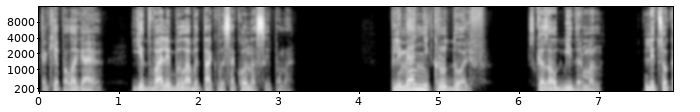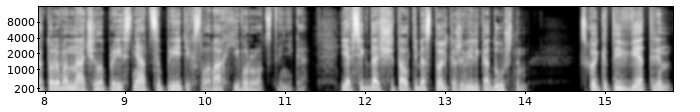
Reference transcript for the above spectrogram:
как я полагаю, едва ли была бы так высоко насыпана. Племянник Рудольф, сказал Бидерман, лицо которого начало проясняться при этих словах его родственника. Я всегда считал тебя столько же великодушным, сколько ты ветрен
